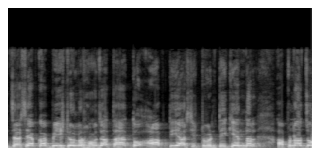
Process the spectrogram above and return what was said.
जैसे आपका 20 डॉलर हो जाता है तो आप टी आर सी ट्वेंटी के अंदर अपना जो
